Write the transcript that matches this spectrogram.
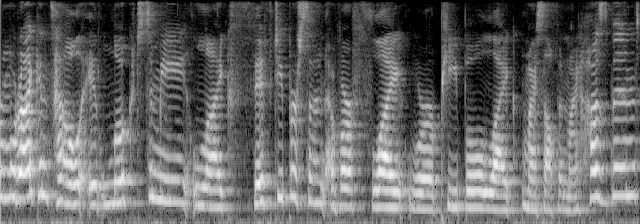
From what I can tell, it looked to me like 50% of our flight were people like myself and my husband,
